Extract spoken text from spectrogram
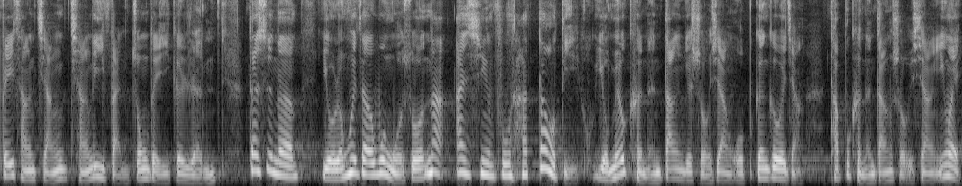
非常强强力反中的一个人。但是呢，有人会在问我说，那岸信夫他到底有没有可能当一个首相？我跟各位讲，他不可能当首相，因为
